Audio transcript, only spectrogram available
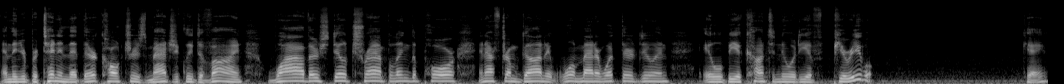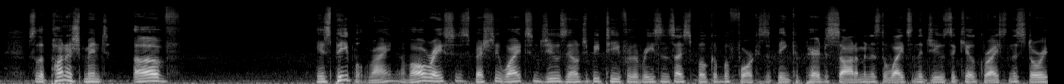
And then you're pretending that their culture is magically divine while they're still trampling the poor. And after I'm gone, it won't matter what they're doing, it will be a continuity of pure evil. Okay, so the punishment of his people, right? Of all races, especially whites and Jews and LGBT for the reasons I spoke of before, because it's being compared to Sodom and it's the whites and the Jews that killed Christ in the story,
